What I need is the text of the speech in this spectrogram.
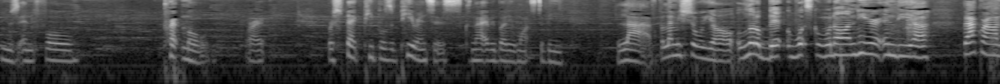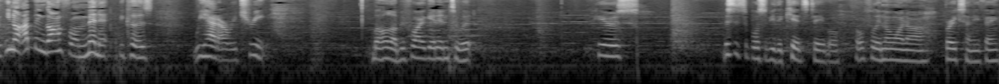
who's in full prep mode, right? Respect people's appearances, because not everybody wants to be live. But let me show y'all a little bit of what's going on here in the uh, background. You know, I've been gone for a minute because we had our retreat. But hold on, before I get into it, here's this is supposed to be the kids' table. Hopefully, no one uh, breaks anything.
